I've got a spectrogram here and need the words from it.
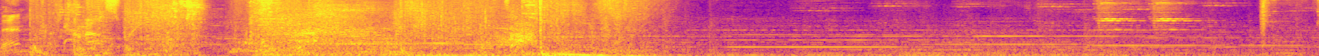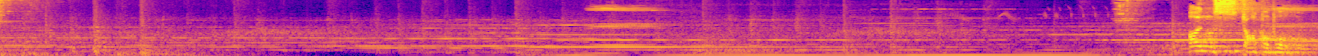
Then, come out swinging. Unstoppable.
